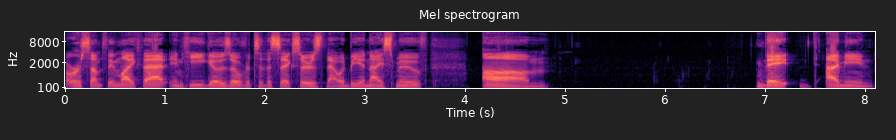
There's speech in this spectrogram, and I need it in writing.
or something like that, and he goes over to the Sixers. That would be a nice move. Um, they, I mean,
